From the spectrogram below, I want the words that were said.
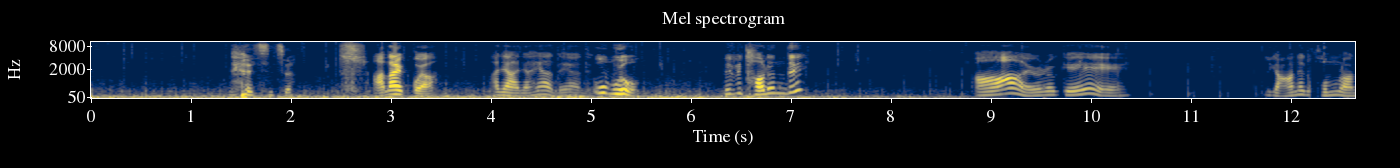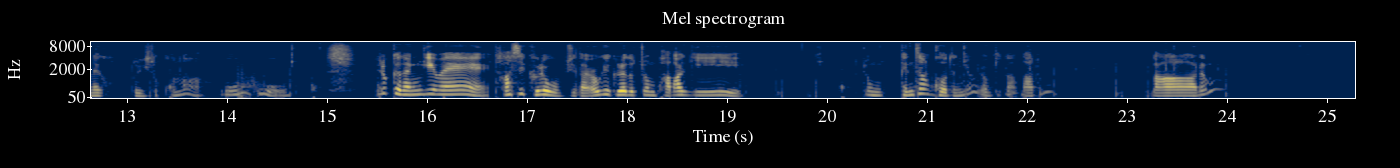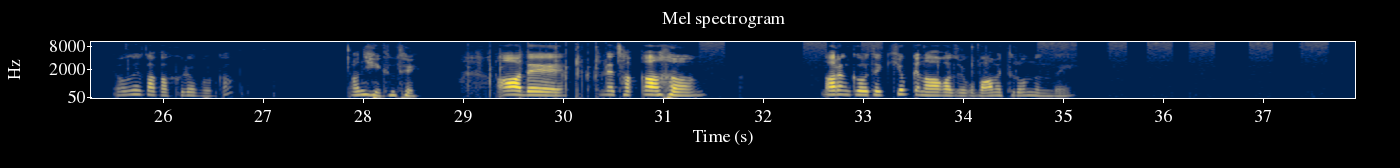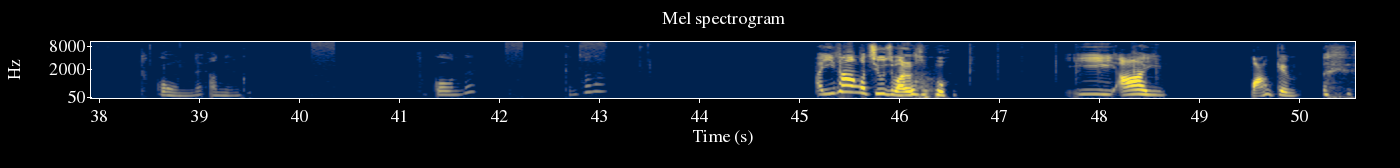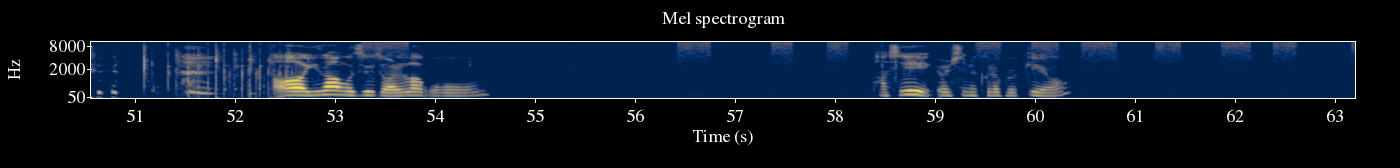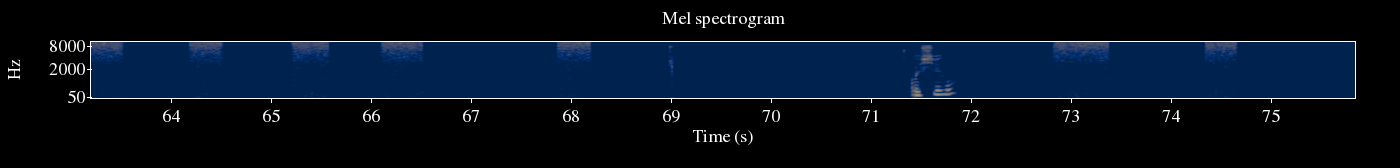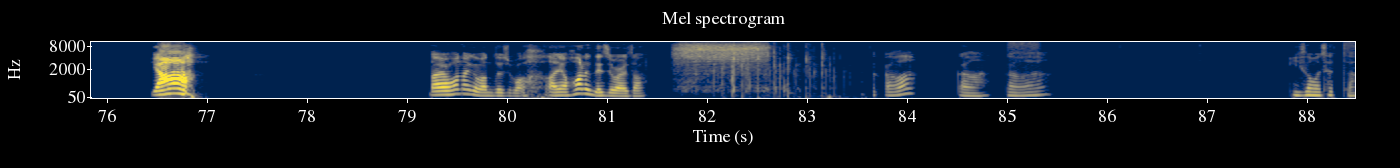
내가 진짜 안 할 거야. 아니야, 아니야. 해야 돼, 해야 돼. 오, 뭐야? 맵이 다른데? 아, 이렇게. 이게 안에도 건물 안에도 있었구나. 오호. 이렇게 된 김에 다시 그려봅시다. 여기 그래도 좀 바닥이 좀 괜찮거든요? 여기가 나름? 나름? 여기다가 그려볼까? 아니 근데 아 네. 근데 잠깐 나름 그거 되게 귀엽게 나와가지고 마음에 들었는데 두꺼운데? 아닌가? 두꺼운데? 괜찮아? 아 이상한 거 지우지 말라고 이 아 이 망겜. 아, 이상한 거 지우지 말라고. 다시 열심히 그려볼게요. 얼씨, 이거? 야! 날 화나게 만들지 마. 아니야, 화를 내지 말자. 잠깐만, 잠깐만, 잠깐만. 이성을 찾자.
